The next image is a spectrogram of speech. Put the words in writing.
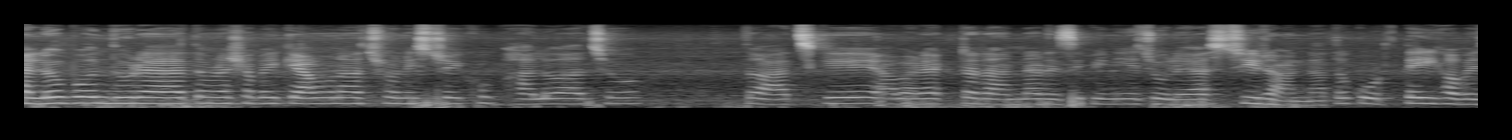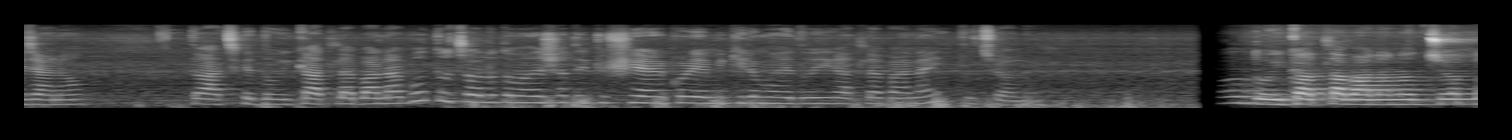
হ্যালো বন্ধুরা, তোমরা সবাই কেমন আছো? নিশ্চয়ই খুব ভালো আছো। তো আজকে আবার একটা রান্নার রেসিপি নিয়ে চলে আসছি। রান্না তো করতেই হবে, জানো। তো আজকে দই কাতলা বানাবো। তো চলো তোমাদের সাথে একটু শেয়ার করি, আমি কীরকমভাবে দই কাতলা বানাই। তো চলো। দই কাতলা বানানোর জন্য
